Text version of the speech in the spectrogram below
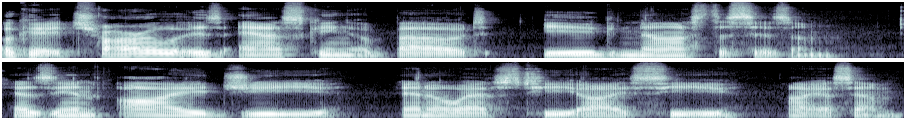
Okay, Charo is asking about ignosticism, as in I G N O S T I C I S M,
